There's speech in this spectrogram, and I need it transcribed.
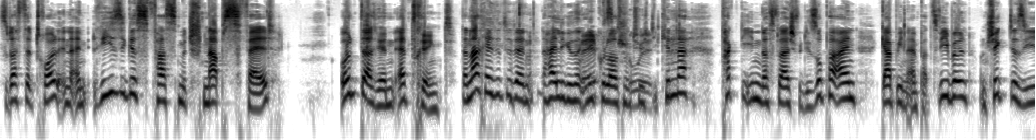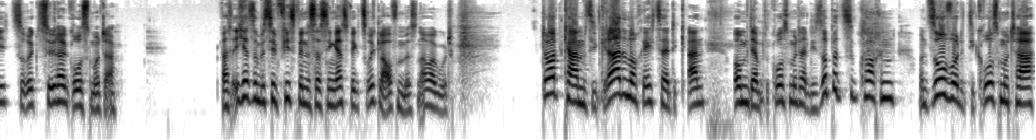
sodass der Troll in ein riesiges Fass mit Schnaps fällt und darin ertrinkt. Danach rettete der heilige St. Nikolaus natürlich die Kinder, packte ihnen das Fleisch für die Suppe ein, gab ihnen ein paar Zwiebeln und schickte sie zurück zu ihrer Großmutter. Was ich jetzt so ein bisschen fies finde, ist, dass sie den ganzen Weg zurücklaufen müssen, aber gut. Dort kamen sie gerade noch rechtzeitig an, um der Großmutter die Suppe zu kochen, und so wurde die Großmutter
